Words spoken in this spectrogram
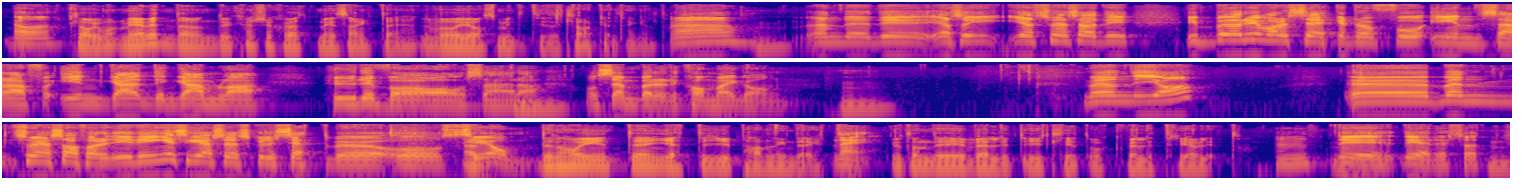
ja, klagomål. Men jag vet inte, du kanske sköt mig i sank där. Det var jag som inte tittade klart helt enkelt. ja, men det, det alltså, jag, som jag sa, det, i början var det säkert att få in, så här, få in det gamla, hur det var och så här. Och sen började det komma igång. Mm. Men ja. Eh, men som jag sa förut, det är ingen serie som jag skulle sätta mig och se Ja, om. Den har ju inte en jättedjup handling direkt. Nej, Utan det är väldigt ytligt och väldigt trevligt. mm, det, det är det. Så att, Mm.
